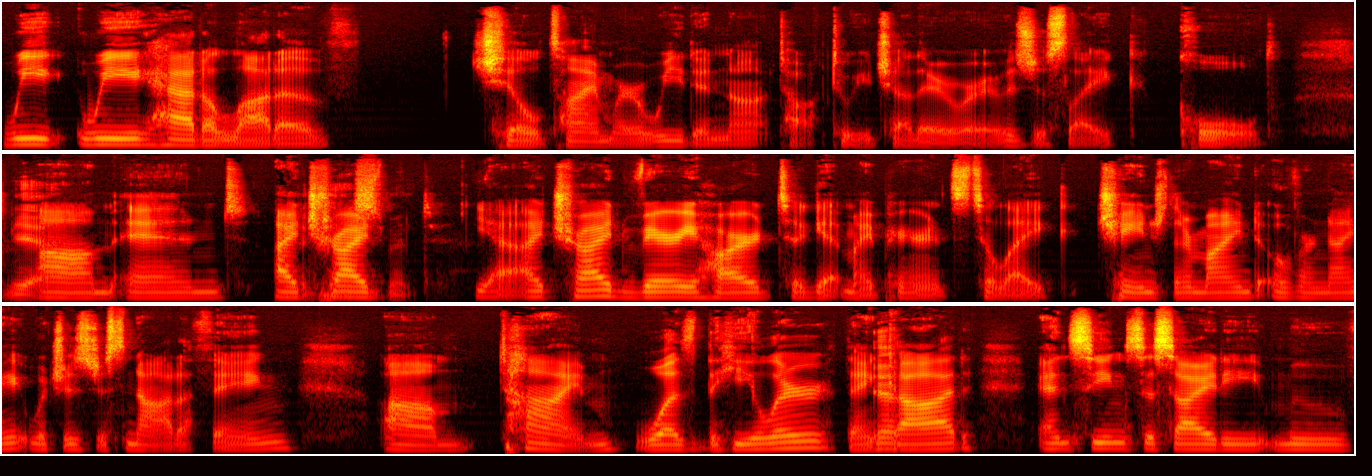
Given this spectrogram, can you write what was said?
we we had a lot of chill time where we did not talk to each other, where it was just like cold. yeah. Um, and I tried yeah, I tried very hard to get my parents to like change their mind overnight, which is just not a thing. Um, time was the healer, thank Yeah. God. And seeing society move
